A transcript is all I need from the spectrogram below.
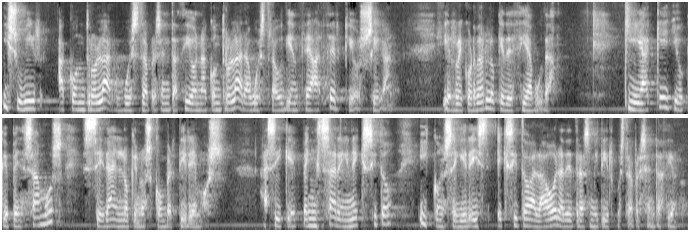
Y subir a controlar vuestra presentación, a controlar a vuestra audiencia, a hacer que os sigan. Y recordar lo que decía Buda, que aquello que pensamos será en lo que nos convertiremos. Así que pensar en éxito y conseguiréis éxito a la hora de transmitir vuestra presentación.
